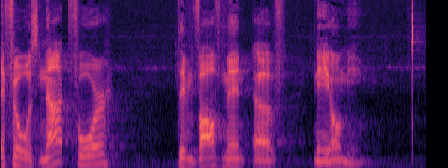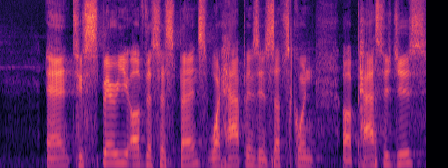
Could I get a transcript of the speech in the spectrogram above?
if it was not for the involvement of Naomi? And to spare you of the suspense, what happens in subsequent uh, passages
